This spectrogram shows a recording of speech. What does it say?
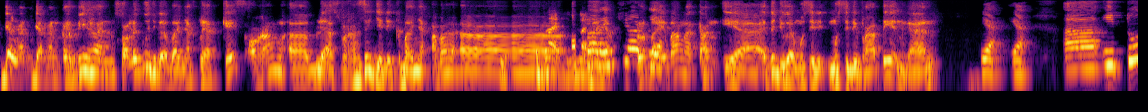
jangan jangan kelebihan soalnya gue juga banyak lihat case orang eh, beli asuransi jadi kebanyak apa eh, lebay. banyak Overinsured, lebay banget kan iya itu juga mesti mesti diperhatiin kan Ya, ya. Eh, itu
